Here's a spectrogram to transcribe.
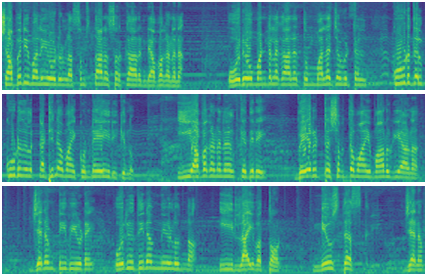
ശബരിമലയോടുള്ള സംസ്ഥാന സർക്കാരിന്റെ അവഗണന. ഓരോ മണ്ഡലകാലത്തും മല ചവിട്ടൽ കൂടുതൽ കൂടുതൽ കഠിനമായി കൊണ്ടേയിരിക്കുന്നു. ഈ അവഗണനകൾക്കെതിരെ വേറിട്ട ശബ്ദമായി മാറുകയാണ് ജനം ടി വിയുടെ ഒരു ദിനം നീളുന്ന ഈ ലൈവത്തോൺ ന്യൂസ് ഡെസ്ക് ജനം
